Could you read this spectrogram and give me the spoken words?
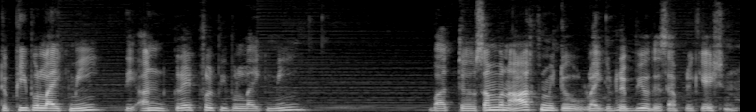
to people like me the ungrateful people like me but uh, someone asked me to like review this application.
